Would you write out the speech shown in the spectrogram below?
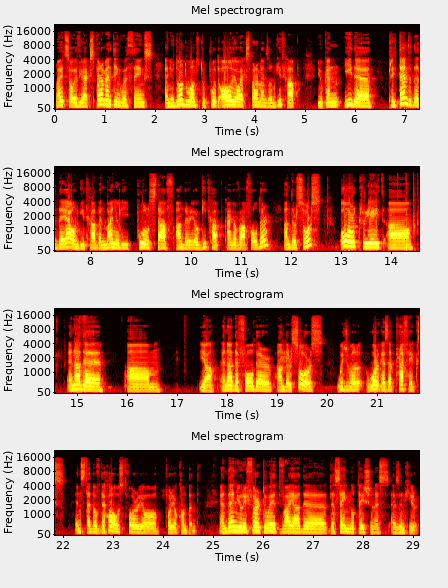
right? So if you're experimenting with things and you don't want to put all your experiments on GitHub, you can either pretend that they are on GitHub and manually pull stuff under your GitHub kind of a folder under source, or create um, another um, yeah, another folder under source, which will work as a prefix instead of the host for your for your content. And then you refer to it via the, the same notation as, as in here,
